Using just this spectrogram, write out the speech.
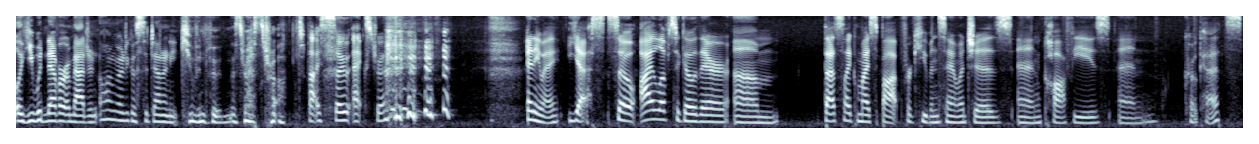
Like you would never imagine. Oh, I'm going to go sit down and eat Cuban food in this restaurant. that is so extra Anyway, yes. So I love to go there. Um, that's like my spot for Cuban sandwiches and coffees and croquettes.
